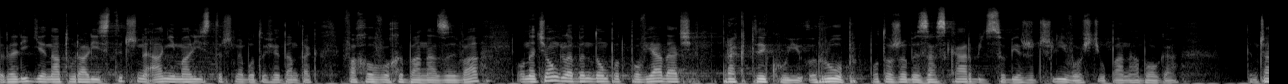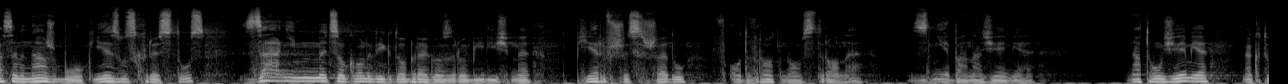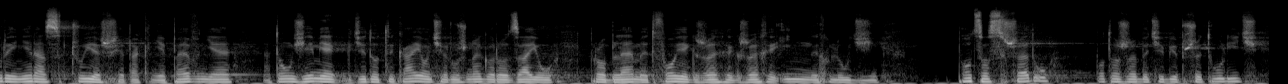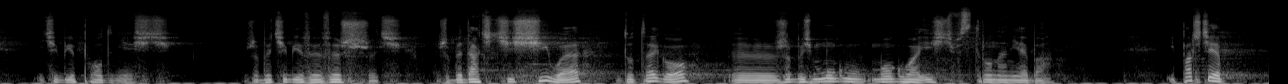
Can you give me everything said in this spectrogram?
religie naturalistyczne, animalistyczne, bo to się tam tak fachowo chyba nazywa, one ciągle będą podpowiadać praktykuj, rób, po to, żeby zaskarbić sobie życzliwość u Pana Boga. Tymczasem nasz Bóg, Jezus Chrystus, zanim my cokolwiek dobrego zrobiliśmy, pierwszy zszedł w odwrotną stronę, z nieba na ziemię Na tą ziemię, na której nieraz czujesz się tak niepewnie, na tą ziemię, gdzie dotykają cię różnego rodzaju problemy, twoje grzechy, grzechy innych ludzi. Po co zszedł? Po to, żeby ciebie przytulić i ciebie podnieść, żeby ciebie wywyższyć, żeby dać ci siłę do tego, y, żebyś mógł, mogła iść w stronę nieba. I patrzcie,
